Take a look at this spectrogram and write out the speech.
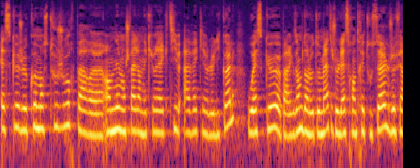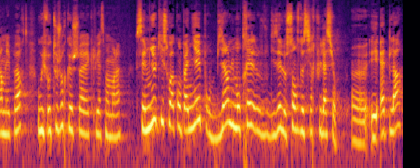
Est-ce que je commence toujours par euh, emmener mon cheval en écurie active avec le licol ou est-ce que, par exemple, dans l'automate, je laisse rentrer tout seul, je ferme les portes ou il faut toujours que je sois avec lui à ce moment-là? C'est mieux qu'il soit accompagné pour bien lui montrer, je vous disais, le sens de circulation euh, et être là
